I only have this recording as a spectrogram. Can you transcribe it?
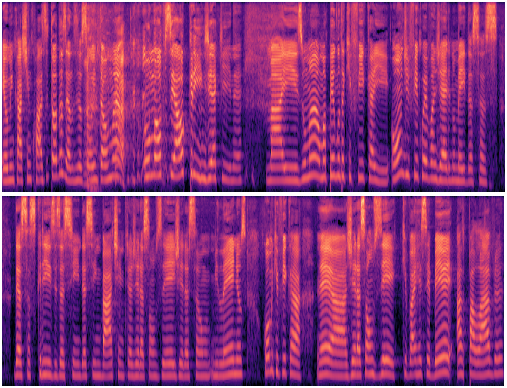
Eu me encaixo em quase todas elas. Eu sou, então, uma, uma oficial cringe aqui, né? Mas uma, uma pergunta que fica aí: onde fica o evangelho no meio dessas, dessas crises, assim, desse embate entre a geração Z e a geração millennials? Como que fica né, a geração Z que vai receber a palavra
